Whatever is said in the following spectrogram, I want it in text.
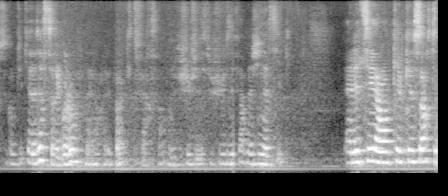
C'est compliqué à dire, c'est rigolo d'ailleurs à l'époque de faire ça. Je, faisais faire de la gymnastique. Elle était en quelque sorte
